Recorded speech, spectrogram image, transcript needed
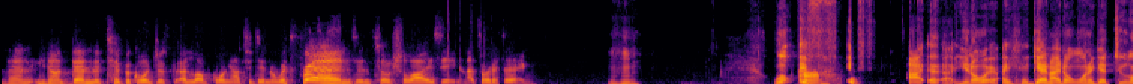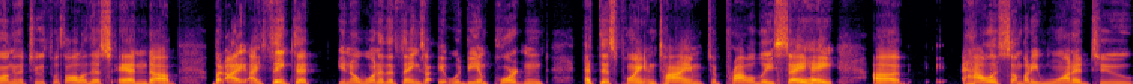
then, you know, then the typical just, I love going out to dinner with friends and socializing and that sort of thing. Mm-hmm. Well, if Uh, if I, uh, you know, I, again, I don't want to get too long in the tooth with all of this, and uh, but I, I think that you know one of the things uh, it would be important at this point in time to probably say, hey, uh, how if somebody wanted to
